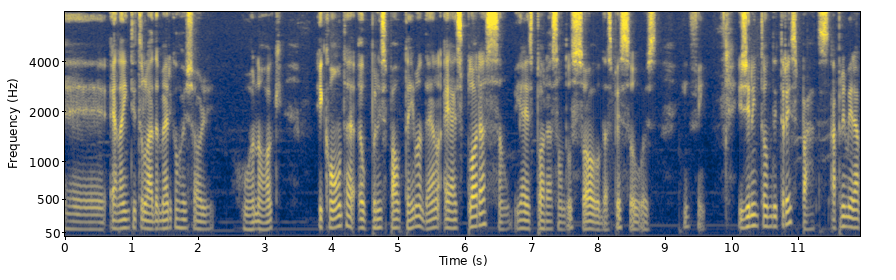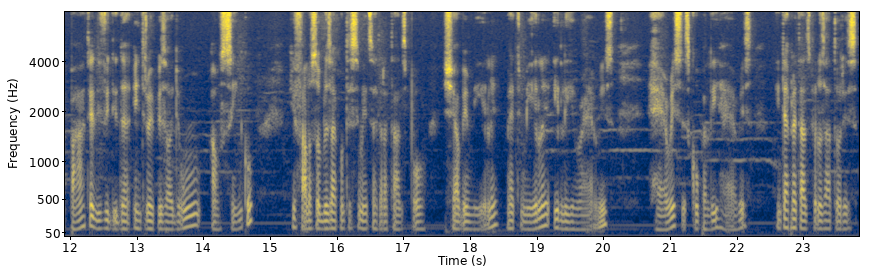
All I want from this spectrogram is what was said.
É, ela é intitulada American Horror Story Roanoke e conta o principal tema dela é a exploração e a exploração do solo, das pessoas, enfim. E gira em torno de três partes. A primeira parte é dividida entre o episódio 1 ao 5, que fala sobre os acontecimentos retratados por Shelby Miller, Matt Miller e Lee Harris. Harris, desculpa, Lee Harris, interpretados pelos atores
